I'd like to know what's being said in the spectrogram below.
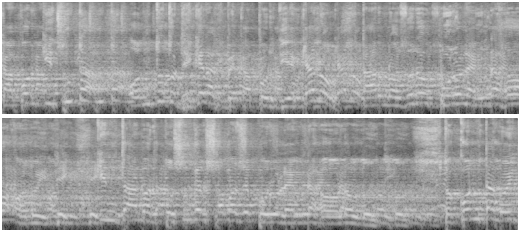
কাপড় কিছুটা অন্তত ঢেকে রাখবে কাপড় দিয়ে। কেন? তার নজরেও পুরো ল্যাংটা হওয়া অনৈতিক। কিন্তু আবার পশুদের সমাজে পুরো ল্যাংটা হওয়াটাও নৈতিক। তো কোনটা নৈতিকতা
